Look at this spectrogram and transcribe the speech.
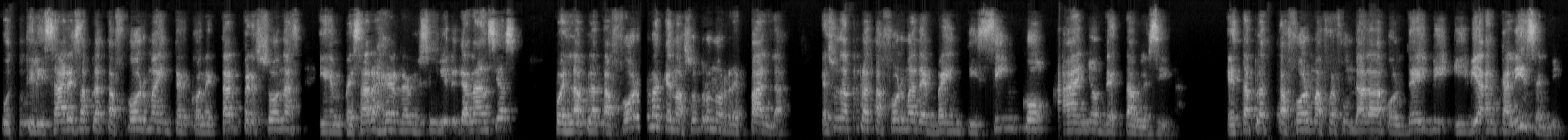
utilizar esa plataforma, interconectar personas y empezar a recibir ganancias? Pues la plataforma que nosotros nos respalda es una plataforma de 25 años de establecida. Esta plataforma fue fundada por David y Bianca Lisenby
